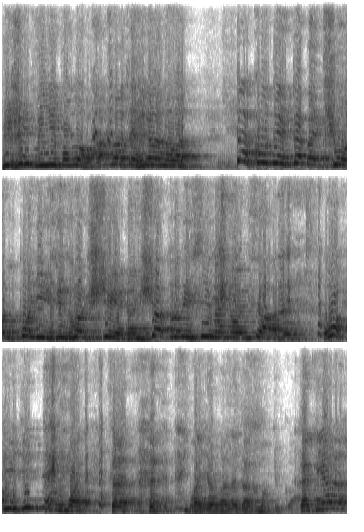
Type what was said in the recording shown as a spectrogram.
біжить мені помогла, а мати глянула, та куди тебе чорт поніс із вощиною, щас вони всі на нього сядуть. Ох, ідіть твою мать. Це батя в мене так матюка. Так я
